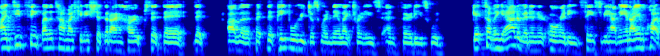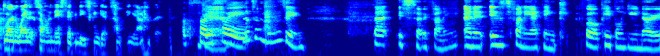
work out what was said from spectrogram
I did think by the time I finished it that I hoped that there that other but that people who just were in their late 20s and 30s would get something out of it and it already seems to be happening. And I am quite blown away that someone in their 70s can get something out of it. That's so yeah, sweet. That's amazing. That is so funny. And it is funny I think for people you know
